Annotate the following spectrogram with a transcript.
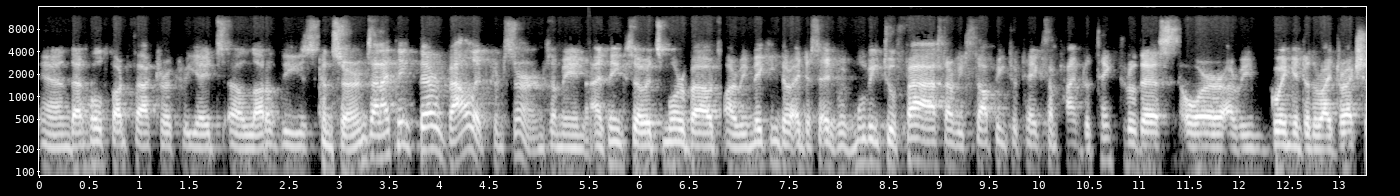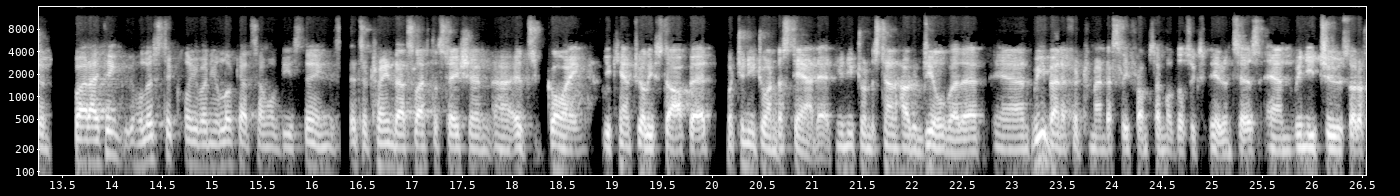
And that whole FUD factor creates a lot of these concerns. And I think they're valid concerns. I mean, I think so. It's more about are we making the right decision? Are we moving too fast? Are we stopping to take some time to think through this? Or are we going into the right direction? But I think holistically, when you look at some of these things, it's a train that's left the station. Uh, it's going. You can't really stop it, but you need to understand it. You need to understand how to deal with it. And we benefit tremendously from some of those experiences. And we need to sort of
